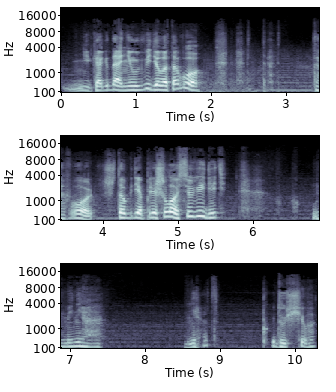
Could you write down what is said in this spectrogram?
никогда не увидела того, того, что мне пришлось увидеть. У меня нет будущего.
